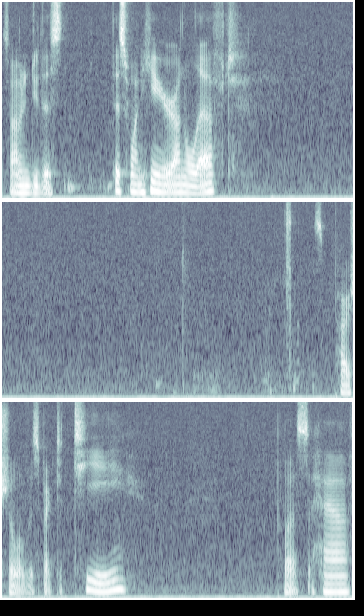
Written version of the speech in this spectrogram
So I'm going to do this this one here on the left. Partial with respect to t plus half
